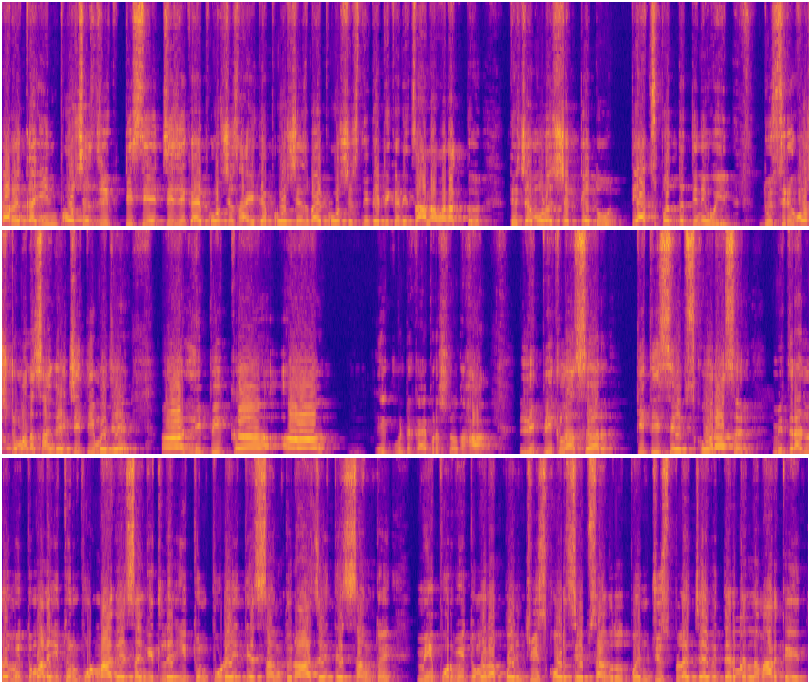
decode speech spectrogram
कारण का इन प्रोसेस जी टीसीएसची जी काही प्रोसेस आहे त्या प्रोसेस बाय प्रोसेसनी त्या ठिकाणी चालावं लागतं. त्याच्यामुळे शक्यतो त्याच पद्धतीने होईल. दुसरी गोष्ट मला सांगायची ती म्हणजे लिपिक एक मिनिट काय प्रश्न होता? हा. लिपिकला सर किती सेफ स्कोअर असेल? मित्रांनो मी तुम्हाला इथून मागे सांगितलं इथून पुढेही तेच सांगतो ना आजही तेच सांगतोय. मी पूर्वी तुम्हाला पंचवीस स्कोअर सेफ सांगतो पंचवीस प्लस ज्या विद्यार्थ्यांना मार्क आहेत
